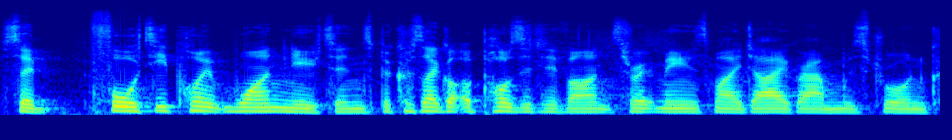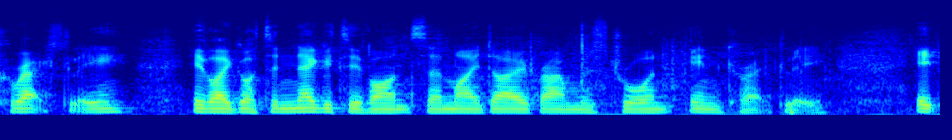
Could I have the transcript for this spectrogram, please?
So 40.1 newtons, because I got a positive answer, it means my diagram was drawn correctly. If I got a negative answer, my diagram was drawn incorrectly. It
